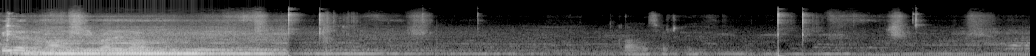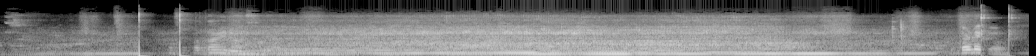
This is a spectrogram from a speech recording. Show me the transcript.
Peter and Monkey brought it up. Concert. Você contaminou assim, ó. Where did it go?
